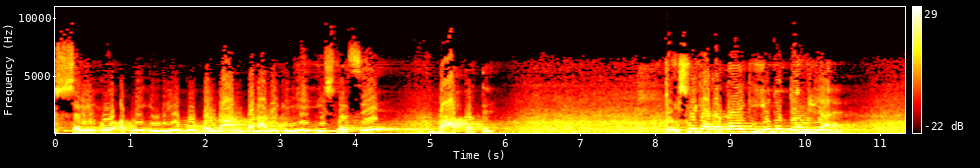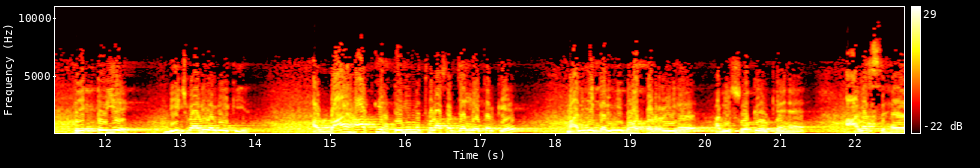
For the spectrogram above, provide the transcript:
शरीर को, अपनी इंद्रियों को बलवान बनाने के लिए ईश्वर से बात करते हैं। तो इसमें क्या करते हैं कि ये जो दो उंगलियाँ हैं, एक तो ये, बीच वाली और एक ये। और बाएँ हाथ की हथेली में थोड़ा सा जल लेकर के मान लीजिए गर्मी बहुत पड़ रही है, अभी सो के उठे हैं आलस्य है,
